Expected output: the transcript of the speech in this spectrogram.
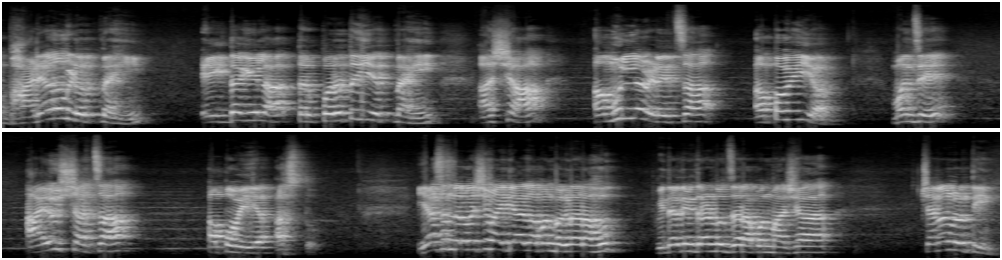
भाड्यानं मिळत नाही. एकदा गेला तर परतही येत नाही. अशा अमूल्य वेळेचा अपव्यय म्हणजे आयुष्याचा अपव्यय असतो. या संदर्भाची माहिती आज आपण बघणार आहोत. विद्यार्थी मित्रांनो जर आपण माझ्या चॅनलवरती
